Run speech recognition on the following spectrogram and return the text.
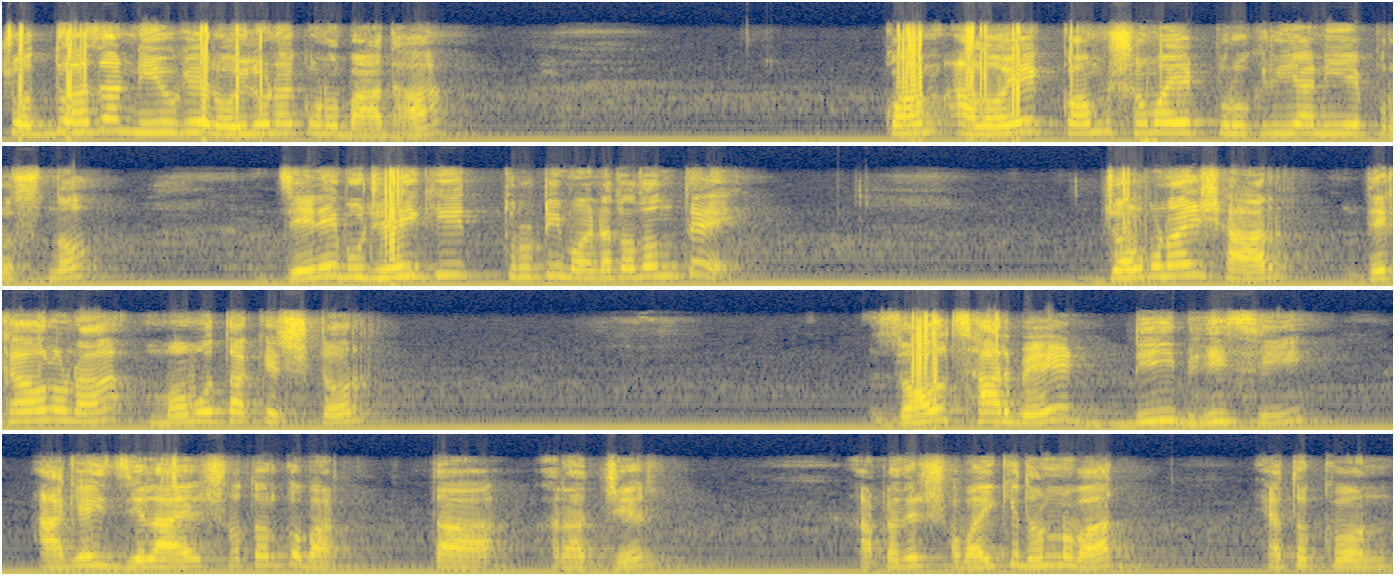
চোদ্দ হাজার নিয়োগে রইল না কোনো বাধা? কম আলোয়ে, কম সময়ে প্রক্রিয়া নিয়ে প্রশ্ন। জেনে বুঝেই কি ত্রুটি ময়নাতদন্তে? জল্পনায় সার, দেখা হলো না মমতা কেষ্টর। জল ছাড়বে ডিভিসি। আগেই জেলায় সতর্ক বার্তা রাজ্যের। আপনাদের সবাইকে ধন্যবাদ। এতক্ষণ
